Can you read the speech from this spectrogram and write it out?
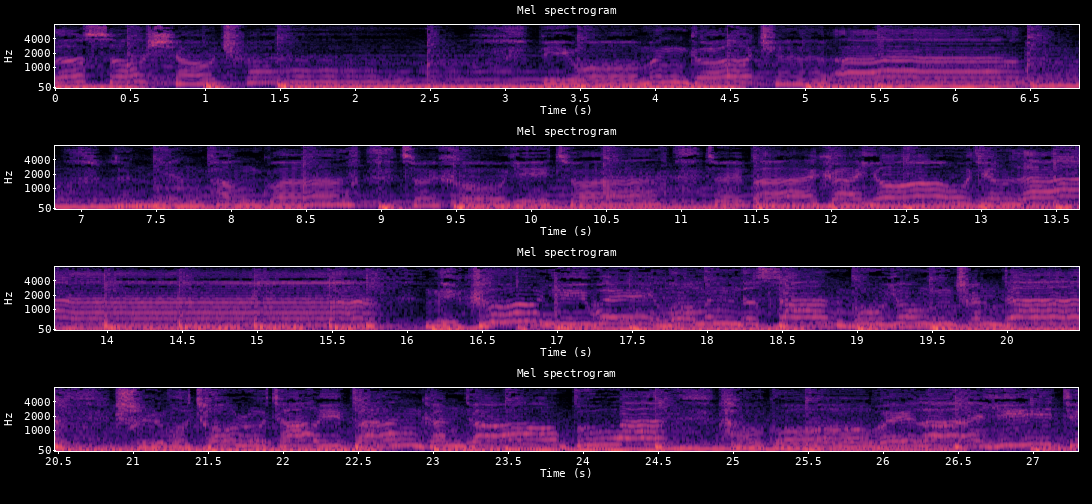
了艘小船，逼我们隔着岸，冷眼旁观。最后一段对白还有点烂，你哭以为我们的。散不用承担，是我投入到一半感到不安，好过未来一点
